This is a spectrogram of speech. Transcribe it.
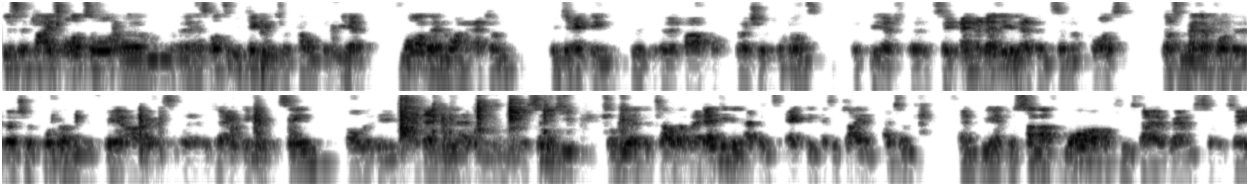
this applies also, um, uh, has also been taken into account if we have more than one atom interacting with a bar of virtual photons. If we have, uh, say, identical atoms, then of course, doesn't matter for the virtual photon if they are uh, interacting with the same or with the identical atoms in the vicinity. So we have the cloud of identical atoms acting as a giant atom and we have to sum up more of these diagrams, so to say,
